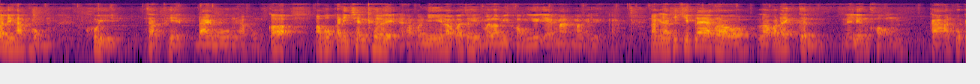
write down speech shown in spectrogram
วัสดีครับผมคุยจากเพจ d i v o นะครับผมก็มาพบกันอีกเช่นเคยนะครับ วันนี้เราก็จะเห็นว่าเรามีของเยอะแยะมากมายเลยนะหลังจากที่คลิปแรกเราเราก็ได้เกินในเรื่องของการ์ดโปเก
